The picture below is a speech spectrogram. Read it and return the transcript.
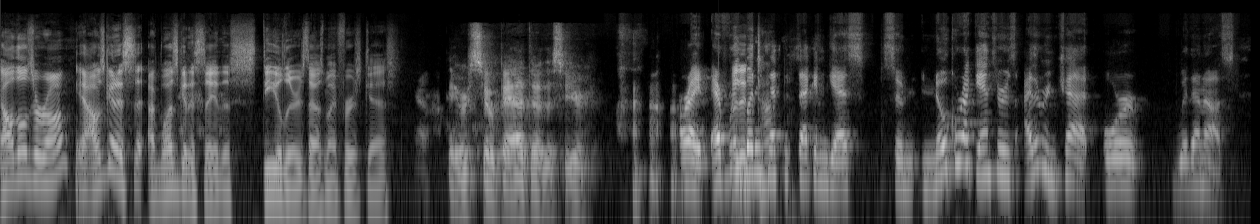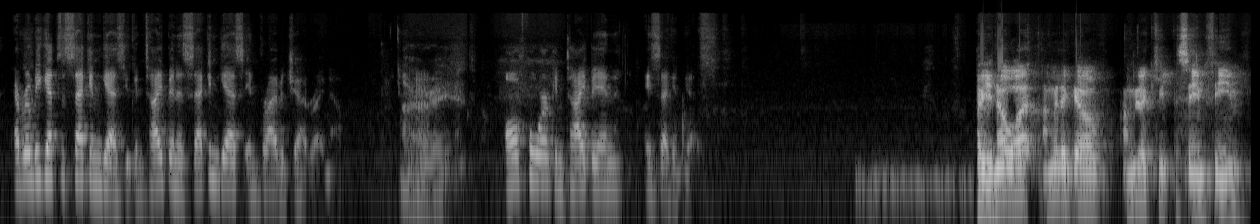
All those are wrong. Yeah, I was gonna. Say, I was gonna say the Steelers. That was my first guess. They were so bad though this year. All right, everybody time- gets a second guess. So no correct answers either in chat or within us. Everybody gets a second guess. You can type in a second guess in private chat right now. All right. All four can type in a second guess. Oh, you know what? I'm gonna go. I'm gonna keep the same theme.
